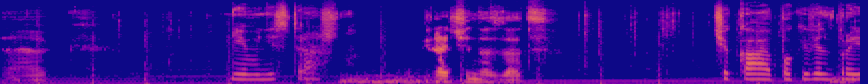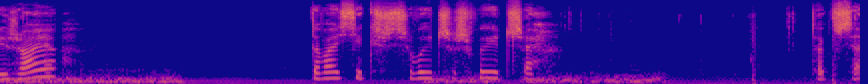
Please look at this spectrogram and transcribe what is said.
Так. Ні, мені страшно. Краще назад. Чекаю, поки він проїжджає. Давай сік швидше, швидше. Так, все.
